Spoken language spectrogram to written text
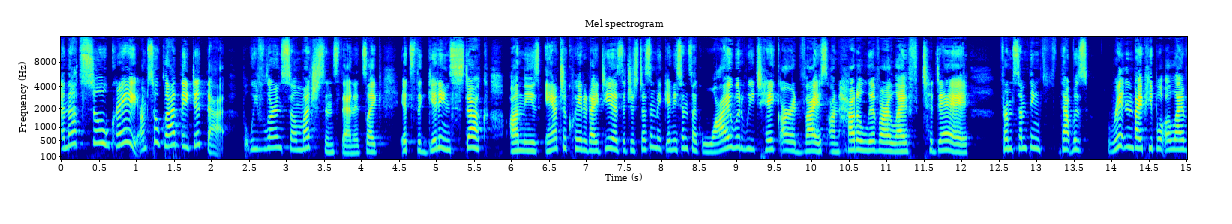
And that's so great. I'm so glad they did that. But we've learned so much since then. It's like it's the getting stuck on these antiquated ideas that just doesn't make any sense. Like, why would we take our advice on how to live our life today from something that was written by people alive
